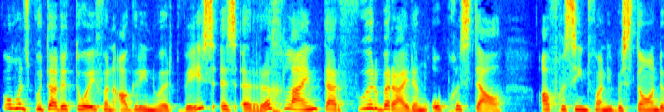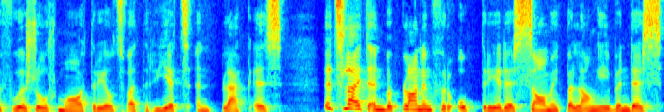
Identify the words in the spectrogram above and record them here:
Volgens Boeta de Tooi van Agri Noordwes is 'n riglyn ter voorbereiding opgestel, afgesien van die bestaande voorsorgmaatreëls wat reeds in plek is. Dit sluit in beplanning vir optredes saam met belanghebbendes.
